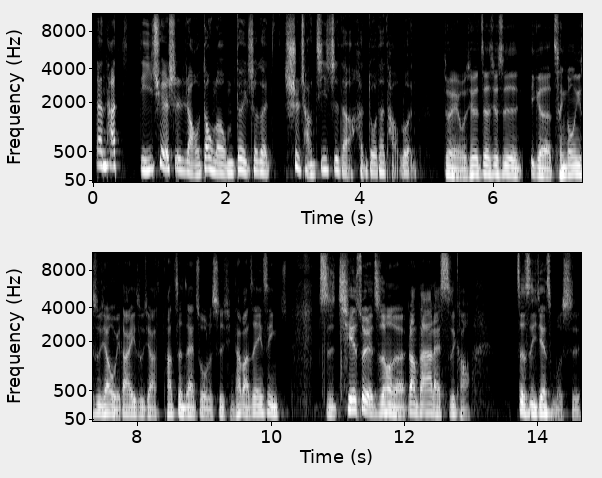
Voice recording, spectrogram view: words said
但它的确是扰动了我们对这个市场机制的很多的讨论。对，我觉得这就是一个成功艺术家、伟大艺术家他正在做的事情。他把这件事情只切碎了之后呢，让大家来思考，这是一件什么事。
